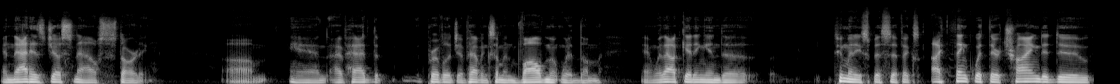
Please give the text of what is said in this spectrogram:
and that is just now starting. Um, and I've had the privilege of having some involvement with them. And without getting into too many specifics, I think what they're trying to do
